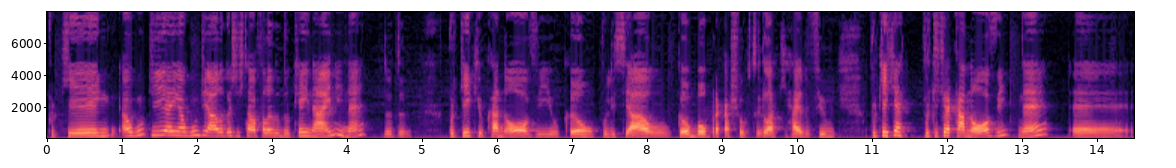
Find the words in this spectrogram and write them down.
Porque em algum dia, em algum diálogo, a gente estava falando do K9, né? Do, do, por que, que o K9, o cão policial, o cão bom para cachorro, sei lá que raio do filme, por que, que, é, por que, que era K9, né? É,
